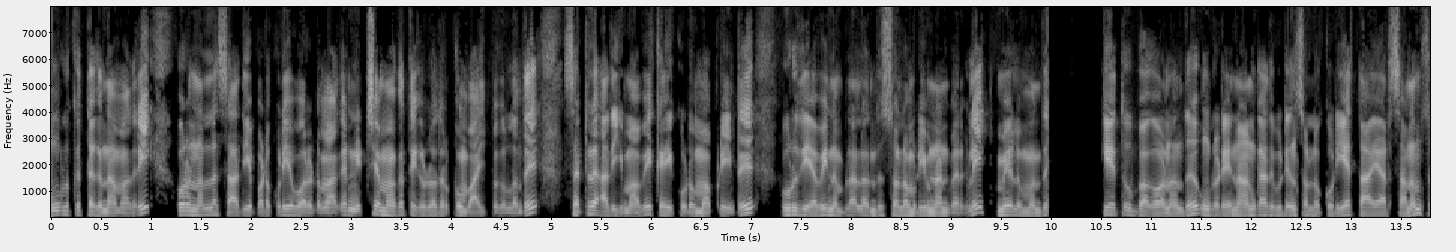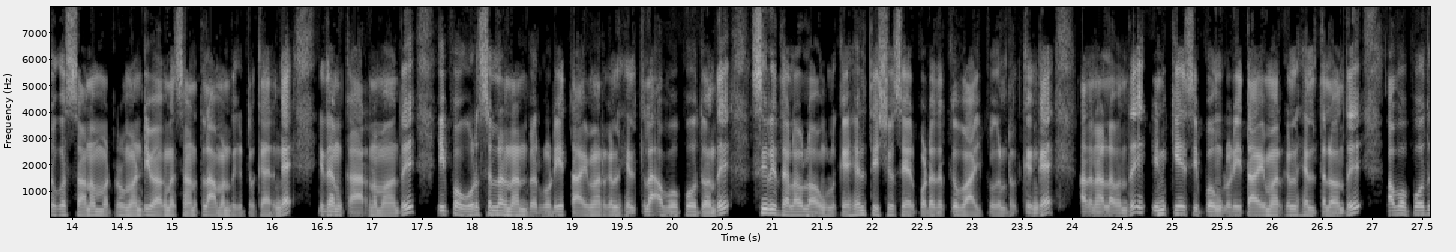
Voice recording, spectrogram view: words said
உங்களுக்கு தகுந்த மாதிரி ஒரு நல்ல சாதியப்படக்கூடிய வருடமாக நிச்சயமாக திகழ்வதற்கும் வாய்ப்புகள் வந்து சற்று அதிகமாகவே கைகூடும் அப்படின்ட்டு உறுதியாகவே நம்மளால் வந்து சொல்ல முடியும் நண்பர்களே. மேலும் வந்து கேத்து பகவான் வந்து உங்களுடைய நான்காவது வீடுன்னு சொல்லக்கூடிய தாயார் சனம் சுகஸ்தானம் மற்றும் வண்டி வாகன ஸ்தானத்தில அமர்ந்துகிட்டு இருக்காருங்க. இதன் காரணமாக வந்து இப்போ ஒரு சில நண்பர்களுடைய தாய்மார்கள் ஹெல்த்தில் அவ்வப்போது வந்து சிறிதளவில் அவங்களுக்கு ஹெல்த் இஷ்யூஸ் ஏற்படுவதற்கு வாய்ப்புகள் இருக்குங்க. அதனால் வந்து இன்கேஸ் இப்போ உங்களுடைய தாய்மார்கள் ஹெல்த்தில் வந்து அவ்வப்போது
